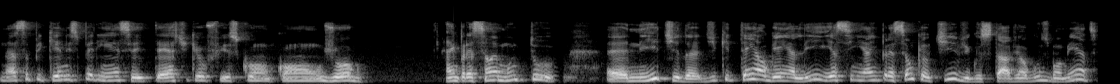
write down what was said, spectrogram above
nessa pequena experiência e teste que eu fiz com, com o jogo. A impressão é muito é, nítida de que tem alguém ali, e assim, a impressão que eu tive, Gustavo, em alguns momentos,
